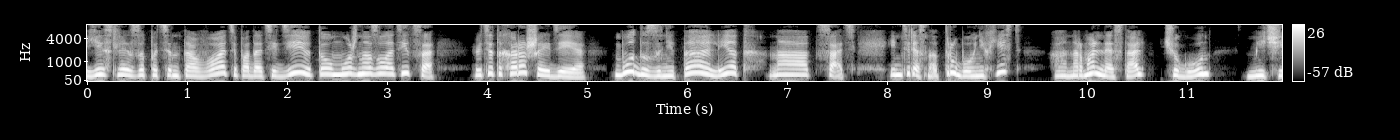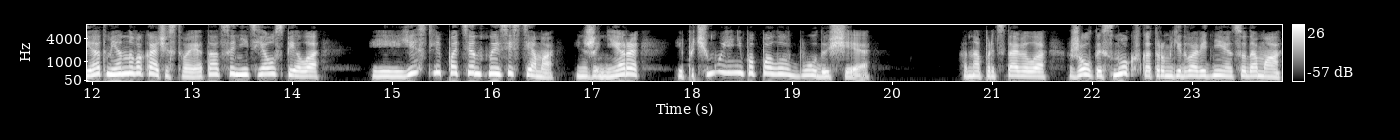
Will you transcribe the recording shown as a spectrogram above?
«Если запатентовать и подать идею, то можно озолотиться, ведь это хорошая идея. Буду занята лет на цать. Интересно, трубы у них есть? А нормальная сталь, чугун, мечи отменного качества, это оценить я успела. И есть ли патентная система, инженеры, и почему я не попала в будущее?» Она представила желтый смог, в котором едва виднеются дома,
